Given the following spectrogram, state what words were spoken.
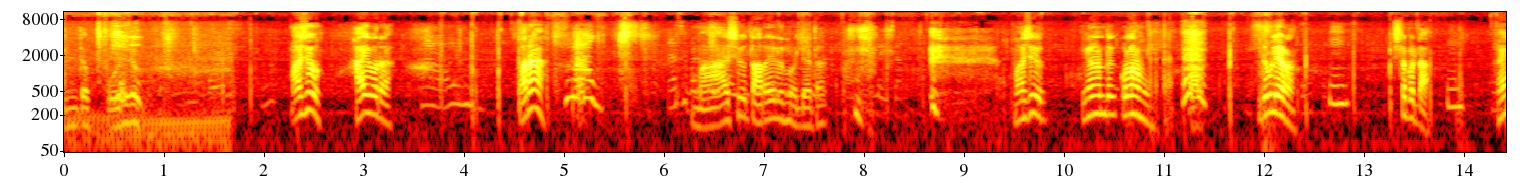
എന്റെ പൊന്നു. മാഷു ഹായ് പറ. പറ. മാഷു തറയിലൊന്നും ഇല്ല ഏട്ടാ മാഷു എങ്ങനെയുണ്ട്? കൊള്ളാമോ? അടിപൊളിയാണോ? ഇഷ്ടപ്പെട്ടാ? ഏ.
